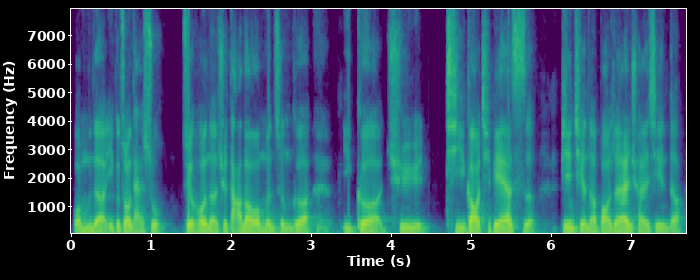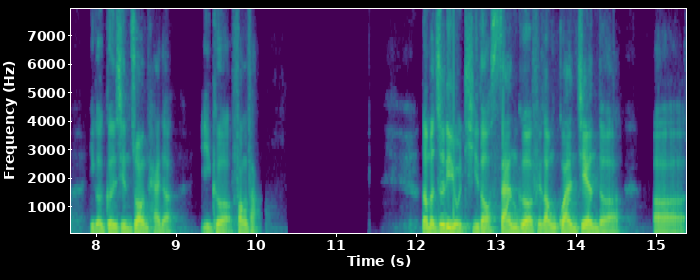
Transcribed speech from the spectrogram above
我们的一个状态数。最后呢，去达到我们整个一个去提高 TPS，并且呢，保证安全性的一个更新状态的。一个方法。那么这里有提到三个非常关键的呃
